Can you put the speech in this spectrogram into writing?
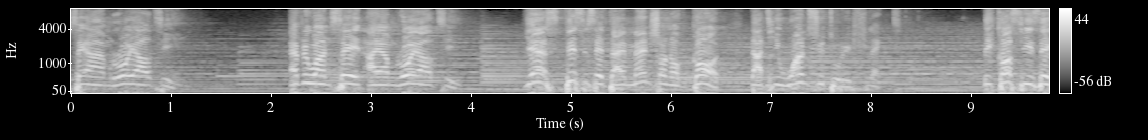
Say, I am royalty. Everyone say it, I am royalty. Yes, this is a dimension of God that he wants you to reflect. Because he is a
